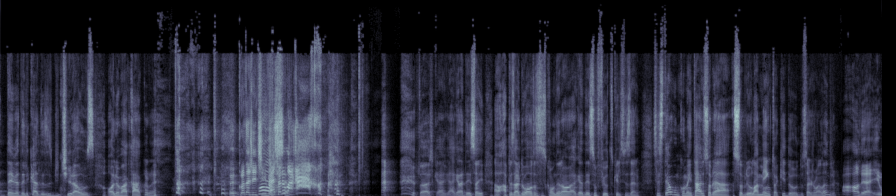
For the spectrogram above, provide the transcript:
teve a delicadeza de tirar os olha o macaco, né? Quando a gente Poxa! investe, olha o macaco! Então, acho que agradeço aí. Apesar do Walter se escondendo, eu agradeço o filtro que eles fizeram. Vocês têm algum comentário sobre, a, sobre o lamento aqui do, do Sérgio Malandro? Olha, eu.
